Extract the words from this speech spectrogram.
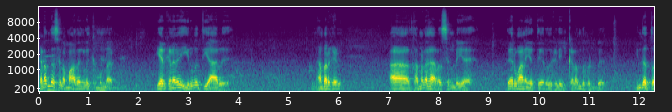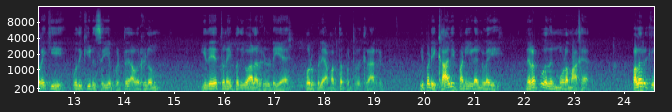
கடந்த சில மாதங்களுக்கு முன்னர் ஏற்கனவே இருபத்தி ஆறு நபர்கள் தமிழக அரசினுடைய தேர்வாணைய தேர்வுகளில் கலந்து கொண்டு இந்த துறைக்கு ஒதுக்கீடு செய்யப்பட்டு அவர்களும் இதே துணை பதிவாளர்களுடைய பொறுப்பில் அமர்த்தப்பட்டிருக்கிறார்கள். இப்படி காலி பணியிடங்களை நிரப்புவதன் மூலமாக பலருக்கு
